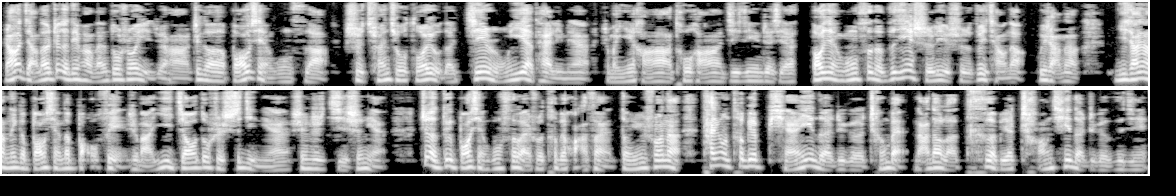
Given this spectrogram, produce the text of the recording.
然后讲到这个地方，咱多说一句哈，这个保险公司啊，是全球所有的金融业态里面，什么银行啊、投行啊、基金这些，保险公司的资金实力是最强的。为啥呢？你想想那个保险的保费是吧？一交都是十几年，甚至几十年，这对保险公司来说特别划算。等于说呢，他用特别便宜的这个成本拿到了特别长期的这个资金，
